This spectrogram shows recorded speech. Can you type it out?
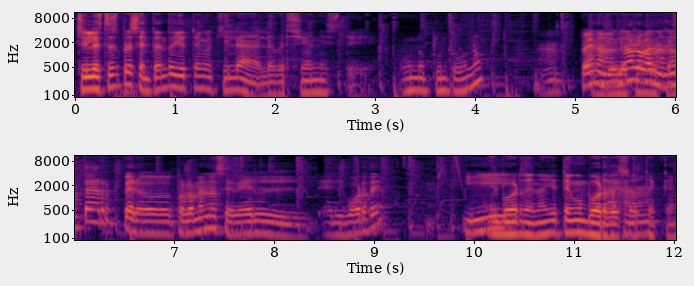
Si lo estás presentando, yo tengo aquí la, la versión este 1.1. Ajá. Bueno, no lo van a acá. notar, pero por lo menos se ve el, el borde. Y, El borde, ¿no? Yo tengo un bordezote Ajá. acá.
